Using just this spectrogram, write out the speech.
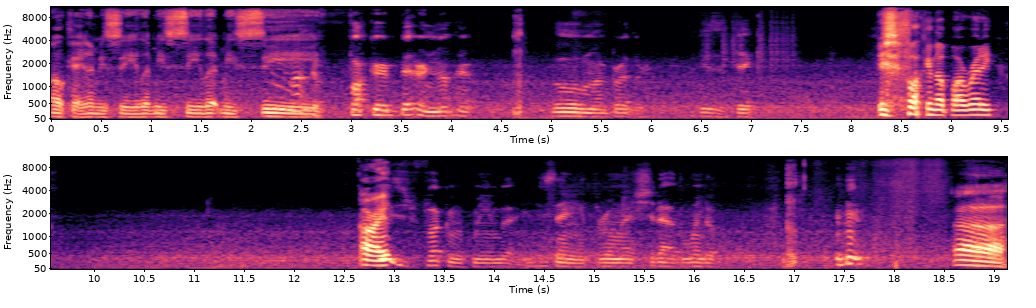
Okay, let me see. Let me see. Let me see. Motherfucker, better not. Oh, my brother. He's a dick. He's fucking up already. All right. He's fucking with me, but he's saying he threw my shit out the window. Uh,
